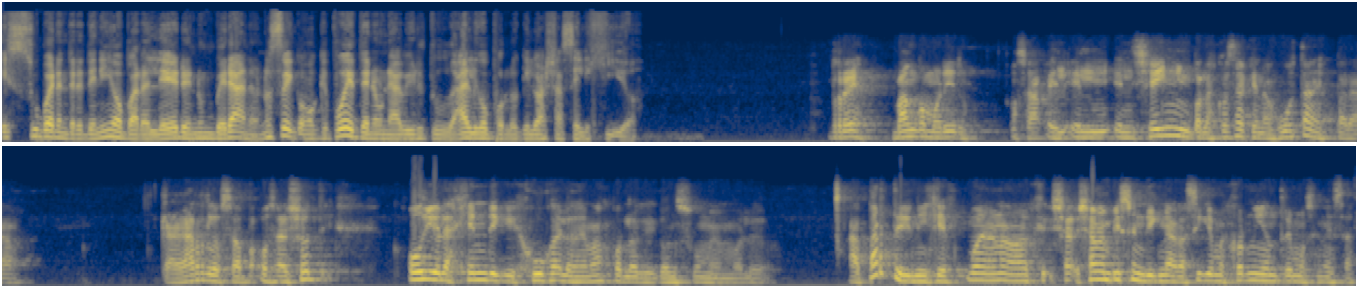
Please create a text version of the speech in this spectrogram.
es súper entretenido para leer en un verano. No sé, como que puede tener una virtud, algo por lo que lo hayas elegido. Re, banco a morir. O sea, el, el, shaming por las cosas que nos gustan es para cagarlos a... O sea, yo odio a la gente que juzga a los demás por lo que consumen, boludo. Aparte, ni que, bueno, no, ya, me empiezo a indignar, así que mejor ni entremos en esa.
